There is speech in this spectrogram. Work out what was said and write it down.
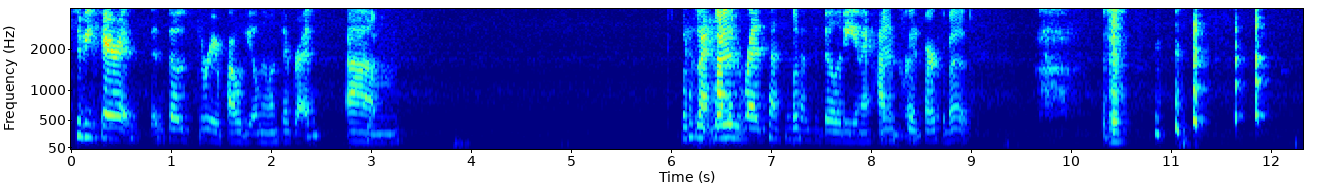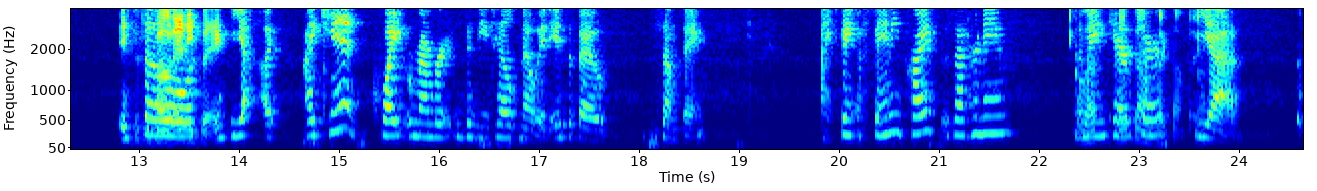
To be fair, those three are probably the only ones I've read. Um, because I haven't is read Sense and Sensibility, and I haven't read Park about? if it's So- about anything. Yeah, I, I can't quite remember the details. No, it is about something. I think Fanny Price is that her name? The that- main that character. sounds like something. Yeah.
